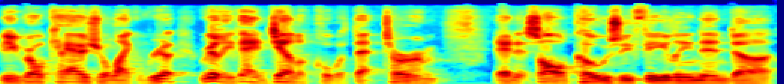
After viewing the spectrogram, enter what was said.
be real casual, like real, real evangelical with that term, and it's all cozy feeling. And uh,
